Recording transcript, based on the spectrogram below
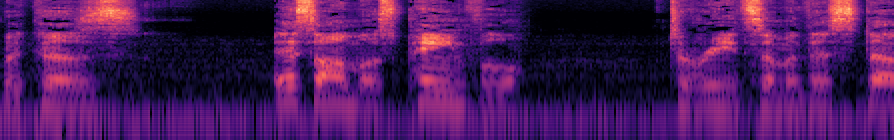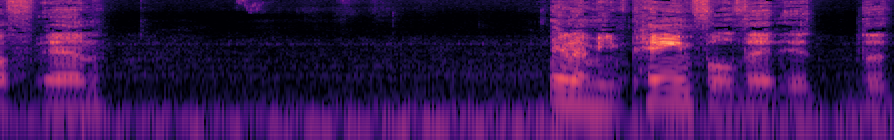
Because it's almost painful to read some of this stuff and and I mean painful that it the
